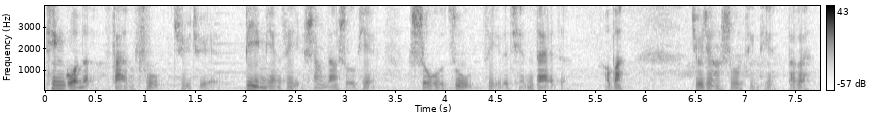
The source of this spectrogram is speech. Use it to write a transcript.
听过的反复咀嚼，避免自己上当受骗，守住自己的钱袋子，好吧？就这样说，今天拜拜。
